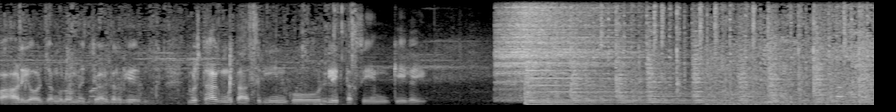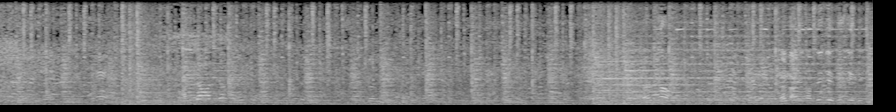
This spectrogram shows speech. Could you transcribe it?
पहाड़ी और जंगलों में चढ़ कर के मुस्तक मुतासरीन को रिलीफ तकसीम की गई। दीजिए दीजिए दीजिए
